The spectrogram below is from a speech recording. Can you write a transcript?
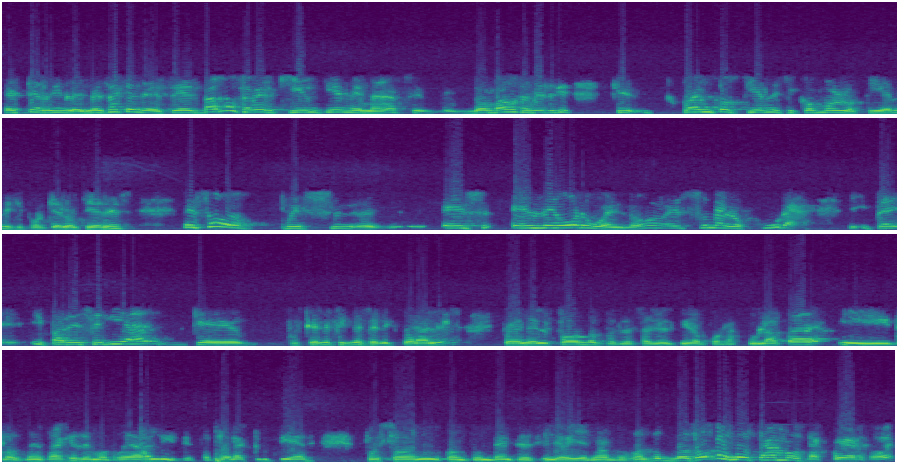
Es, terrible. El mensaje de ser, vamos a ver quién tiene más, eh, no, vamos a ver cuánto tienes y cómo lo tienes y por qué lo tienes. Eso, pues, eh, es, es de Orwell, ¿no? Es una locura. Y, y parecería que pues tiene fines electorales, pero en el fondo pues le salió el tiro por la culata y los mensajes de Montreal y de Tatiana Cloutier pues son contundentes y oye, no, nosotros, nosotros no estamos de acuerdo, ¿eh?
